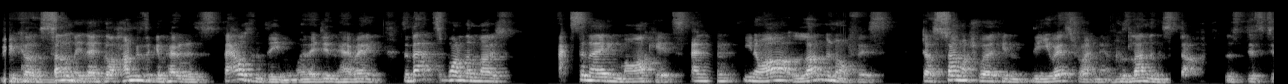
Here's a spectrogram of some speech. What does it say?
because suddenly they've got hundreds of competitors, thousands even, where they didn't have any. So that's one of the most fascinating markets. And, you know, our London office does so much work in the US right now because London's Just,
